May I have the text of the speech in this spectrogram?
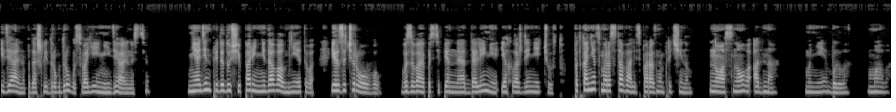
идеально подошли друг к другу своей неидеальностью. Ни один предыдущий парень не давал мне этого и разочаровывал, вызывая постепенное отдаление и охлаждение чувств. Под конец мы расставались по разным причинам, но основа одна мне было мало.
